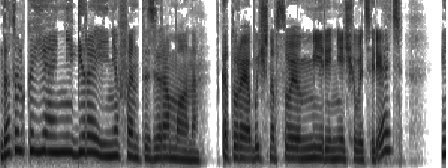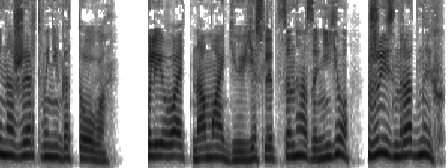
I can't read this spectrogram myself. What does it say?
Да только я не героиня фэнтези-романа, которая обычно в своем мире нечего терять и на жертвы не готова. Плевать на магию, если цена за нее — жизнь родных.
